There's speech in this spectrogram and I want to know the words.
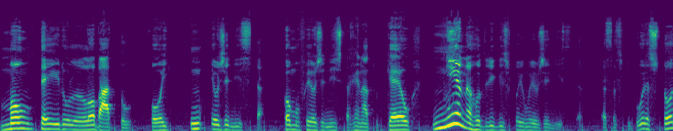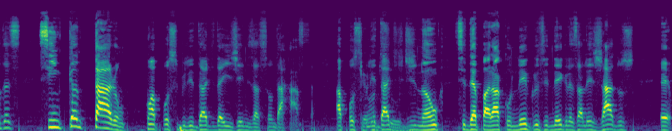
Monteiro Lobato, foi um eugenista. Como foi eugenista Renato Kell, Nina Rodrigues foi um eugenista. Essas figuras todas se encantaram com a possibilidade da higienização da raça, a possibilidade de não se deparar com negros e negras aleijados é,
